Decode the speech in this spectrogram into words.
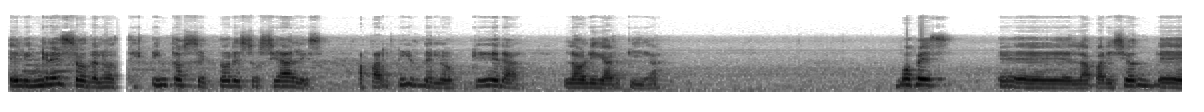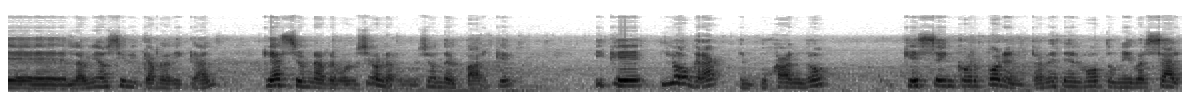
el ingreso de los distintos sectores sociales a partir de lo que era la oligarquía, vos ves eh, la aparición de la Unión Cívica Radical, que hace una revolución, la revolución del parque, y que logra, empujando, que se incorporen a través del voto universal,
